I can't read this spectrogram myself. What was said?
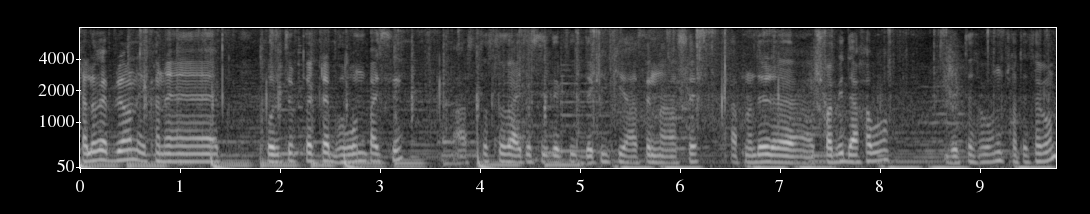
হ্যালো এভরিওয়ান এখানে পরিত্যক্ত একটা ভবন পাইছি। আস্তে আস্তে যাইতেছি দেখি দেখি কি আছে না আছে। আপনাদের সবই দেখাবো। দেখতে থাকুন, সাথে থাকুন।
